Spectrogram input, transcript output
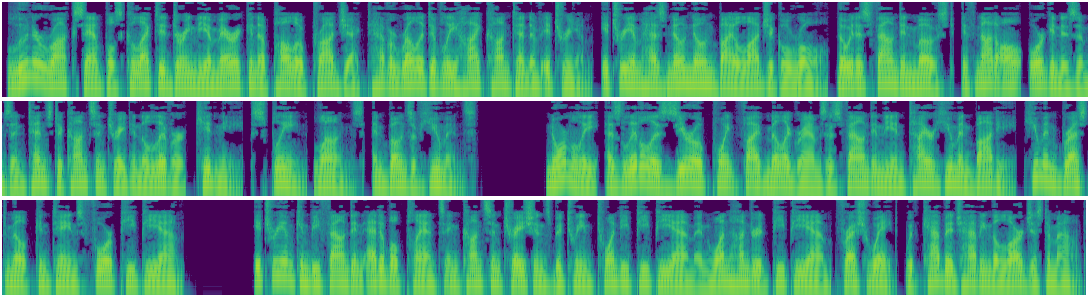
Lunar rock samples collected during the American Apollo project have a relatively high content of yttrium. Yttrium has no known biological role, though it is found in most, if not all, organisms and tends to concentrate in the liver, kidney, spleen, lungs, and bones of humans. Normally, as little as 0.5 mg is found in the entire human body. Human breast milk contains 4 ppm. Yttrium can be found in edible plants in concentrations between 20 ppm and 100 ppm fresh weight, with cabbage having the largest amount.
